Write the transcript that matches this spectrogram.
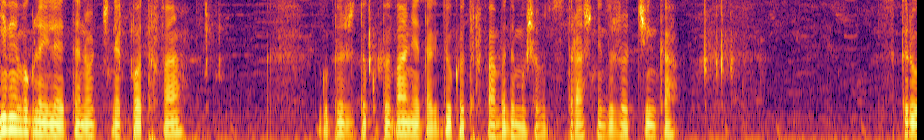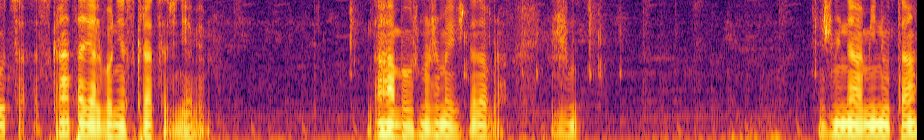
Nie wiem w ogóle ile ten odcinek potrwa. Głupio, że to kupywanie tak długo trwa. Będę musiał strasznie dużo odcinka skróca, skracać albo nie skracać, nie wiem. Aha, bo już możemy iść, no dobra. Już, już minęła minuta.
